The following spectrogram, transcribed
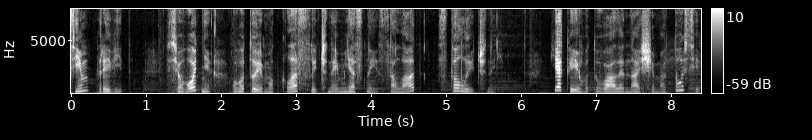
Всім привіт! Сьогодні готуємо класичний м'ясний салат столичний, який готували наші матусі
